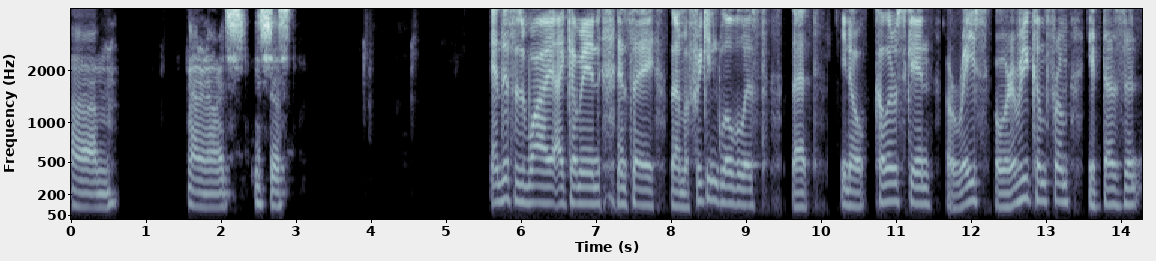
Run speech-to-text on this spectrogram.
um I don't know it's it's just And this is why I come in and say that I'm a freaking globalist, that, you know, color of skin or race or wherever you come from, it doesn't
